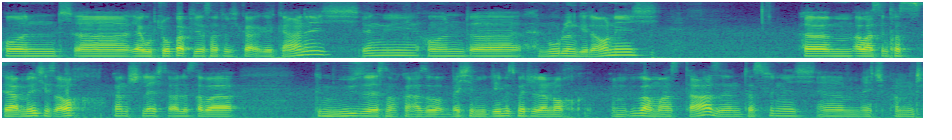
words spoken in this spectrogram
Und äh, ja gut, Klopapier ist natürlich gar, geht gar nicht irgendwie und äh, Nudeln geht auch nicht. Ähm, aber das Interesse, ja, Milch ist auch ganz schlecht alles, aber Gemüse ist noch, also welche Lebensmittel da noch im Übermaß da sind, das finde ich ähm, echt spannend.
